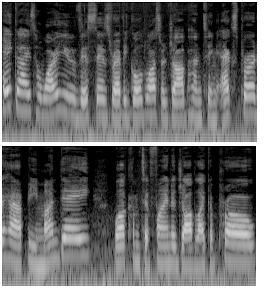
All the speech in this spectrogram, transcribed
Hey guys, how are you? This is Revi Goldwasser, job hunting expert. Happy Monday. Welcome to Find a Job Like a Pro,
